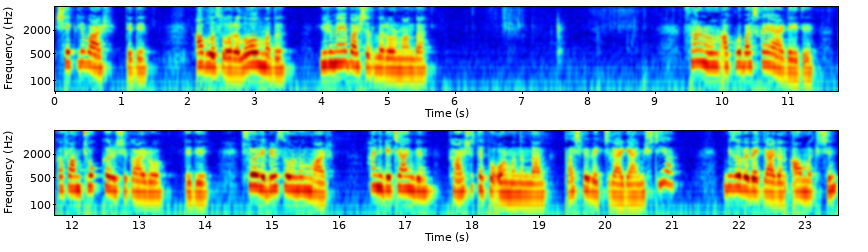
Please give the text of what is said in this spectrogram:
şekli var, dedi. Ablası oralı olmadı. Yürümeye başladılar ormanda. Sanro'nun aklı başka yerdeydi. Kafam çok karışık Ayro, dedi. Şöyle bir sorunum var. Hani geçen gün karşı tepe ormanından taş bebekçiler gelmişti ya. Biz o bebeklerden almak için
